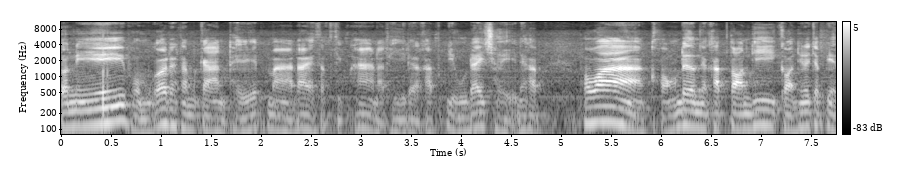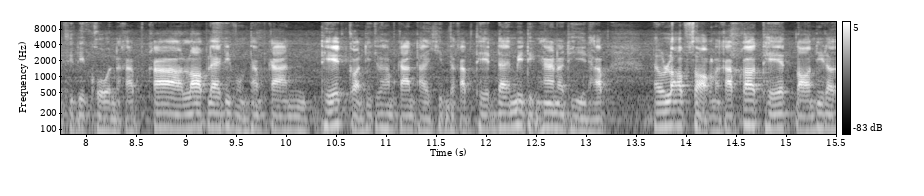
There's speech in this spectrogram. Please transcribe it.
ตอนนี้ผมก็ได้ทำการเทสมาได้สัก 15 นาทีแล้วครับ อยู่ได้เฉยนะครับ เพราะว่าของเดิมนะครับตอนที่ก่อนที่เราจะเปลี่ยนซิลิโคนนะครับก็รอบแรกที่ผมทำการเทสก่อนที่จะทำการถ่ายคลิปนะครับ เทสได้ไม่ถึง 5 นาทีนะครับแล้วรอบสองนะครับก็เทสตอนที่เรา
